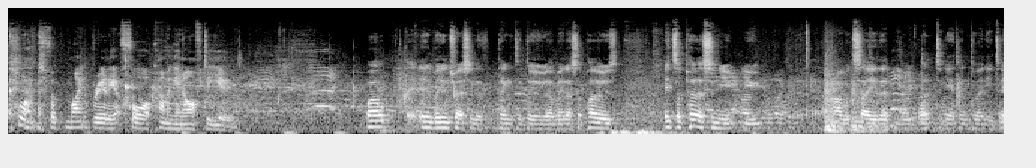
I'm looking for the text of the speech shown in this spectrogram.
clumped for Mike Brearley at four, coming in after you. Well, it'd be an interesting thing to do. I mean, I suppose it's a person you, you I would say that you would want to get into any team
